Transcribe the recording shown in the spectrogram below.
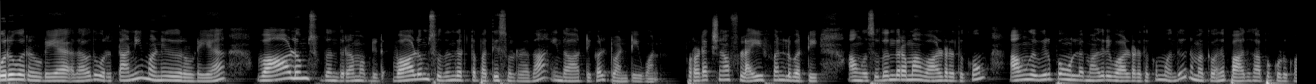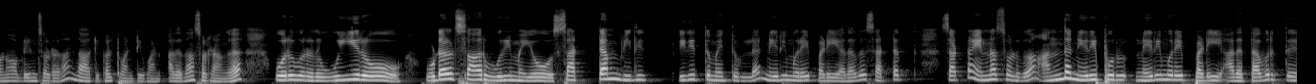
ஒருவருடைய அதாவது ஒரு தனி மனிதருடைய வாழும் சுதந்திரம் அப்படி வாழும் சுதந்திரத்தை பற்றி சொல்கிறது தான் இந்த article twenty one. Protection of life and liberty அவங்க சுதந்திரமாக வாழ்கிறதுக்கும் அவங்க விருப்பம் உள்ள மாதிரி வாழ்கிறதுக்கும் வந்து நமக்கு வந்து பாதுகாப்பு கொடுக்கணும் அப்படின்னு சொல்கிறது தான் இந்த ஆர்டிகல் டுவெண்ட்டி ஒன். அதை தான் சொல்கிறாங்க ஒருவரது உயிரோ உடல்சார் உரிமையோ சட்டம் விதி விதித்துமைத்துள்ள நெறிமுறைப்படி அதாவது சட்ட சட்டம் என்ன சொல்லுதோ அந்த நெறிப்புரு நெறிமுறைப்படி அதை தவிர்த்து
